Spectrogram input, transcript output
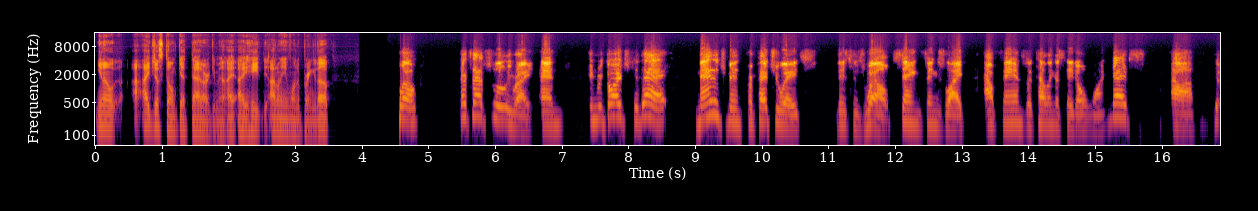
you know, I just don't get that argument. I, I hate. I don't even want to bring it up. Well, that's absolutely right. And in regards to that, management perpetuates this as well, saying things like our fans are telling us they don't want nets. Uh, the,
